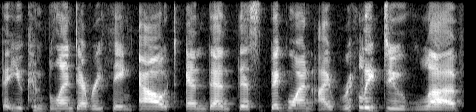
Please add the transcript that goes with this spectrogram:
that you can blend everything out. And then this big one, I really do love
